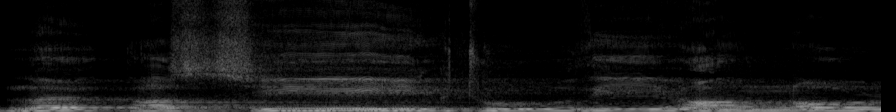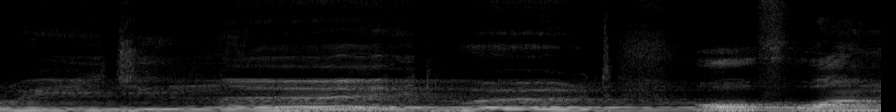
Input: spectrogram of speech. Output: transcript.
Let us sing to the unoriginated word of one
